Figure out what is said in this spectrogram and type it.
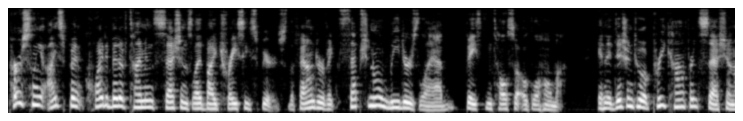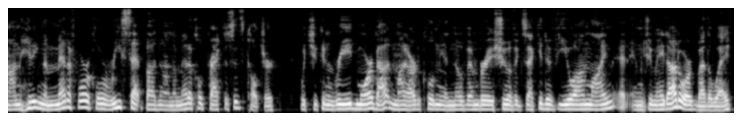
Personally, I spent quite a bit of time in sessions led by Tracy Spears, the founder of Exceptional Leaders Lab based in Tulsa, Oklahoma. In addition to a pre conference session on hitting the metaphorical reset button on a medical practices culture, which you can read more about in my article in the November issue of Executive View online at mgma.org, by the way,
